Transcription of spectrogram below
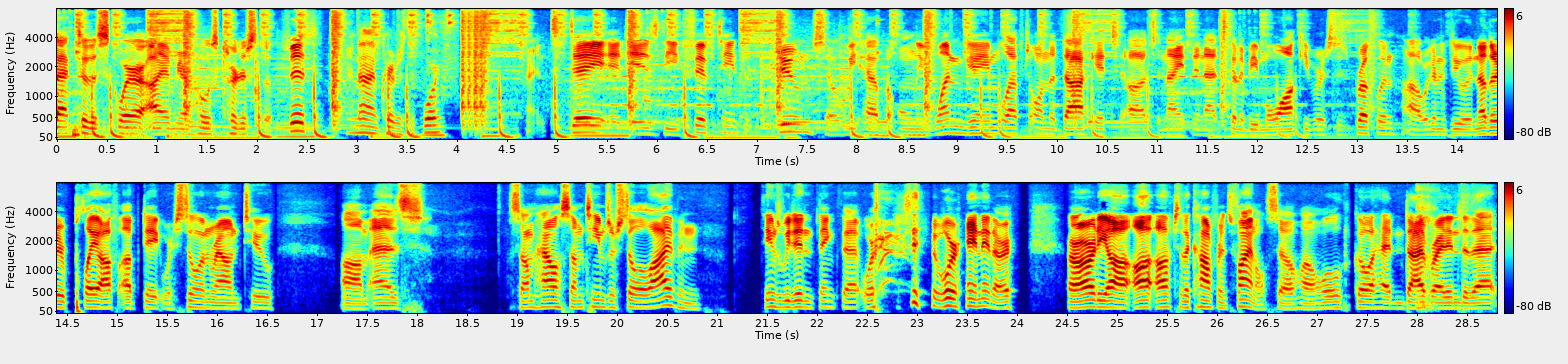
Back to the square. I am your host, Curtis the Fifth. And I'm Curtis the Fourth. And today it is the 15th of June, so we have only one game left on the docket uh, tonight, and that's going to be Milwaukee versus Brooklyn. Uh, we're going to do another playoff update. We're still in round two, um, as somehow some teams are still alive, and teams we didn't think that were were in it are are already uh, off to the conference final. So uh, we'll go ahead and dive right into that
